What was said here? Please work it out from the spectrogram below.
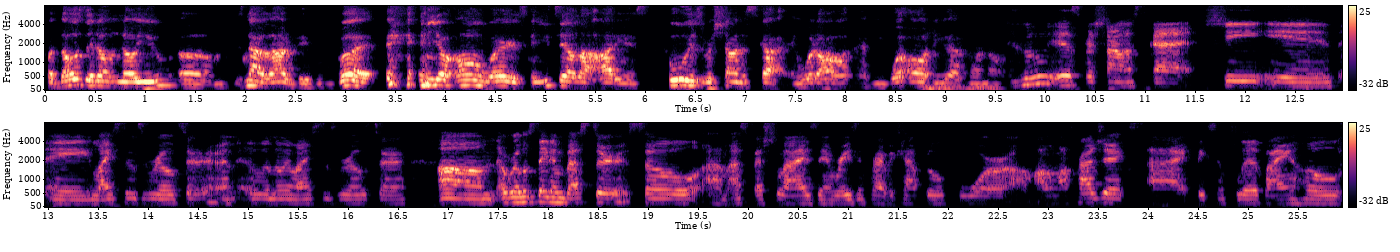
for those that don't know you, um, it's not a lot of people, but in your own words, can you tell our audience who is Rashonda Scott and what all have you? What all do you have going on? Who is Rashauna Scott? She is a licensed realtor, an Illinois licensed realtor, um, a real estate investor. So um, I specialize in raising private capital for um, all of my projects. I fix and flip, buy and hold.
